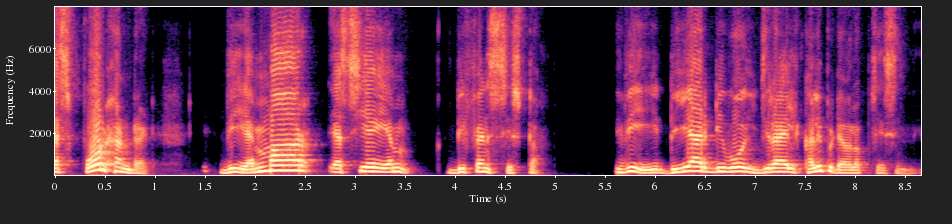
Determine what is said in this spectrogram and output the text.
S four hundred the MRSAM defence system. ఇది డిఆర్డిఓ ఇజ్రాయెల్ కలిపి డెవలప్ చేసింది.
